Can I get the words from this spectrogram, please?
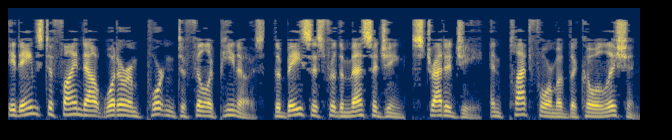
It aims to find out what are important to Filipinos, the basis for the messaging, strategy, and platform of the coalition.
